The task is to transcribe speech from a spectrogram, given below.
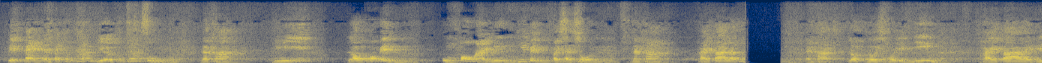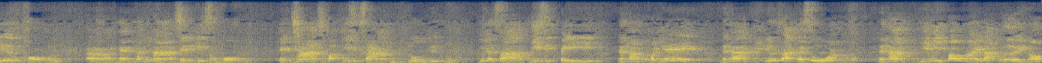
เปลี่ยนแปลงกันไปค่อนข้างเยอะค่อนข้างสูงนะคะ ทีนี้เราก็เป็นกลุ่มเป้าหมายหนึ่งที่เป็นประชาชนนะคะภายใต้รัฐธรรมนูญนะคะแล้วโดยเฉพาะอย่างยิ่งภายใต้ในเรื่องของอแผนพัฒนาเศรษฐกิจสังคม แห่งชาติฉบับที่ 13 รวมถึงยุทธศาสตร์ 20 ปีนะคะของประเทศนะคะยุทธศาสตร์กระทรวงนะคะที่มีเป้าหมายหลักเลยเนาะ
